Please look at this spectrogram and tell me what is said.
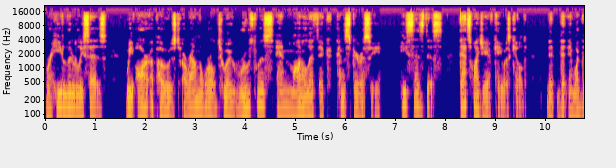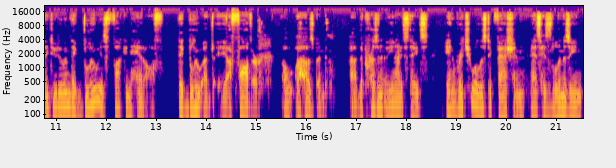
where he literally says, we are opposed around the world to a ruthless and monolithic conspiracy. He says this. That's why JFK was killed. And what did they do to him? They blew his fucking head off. They blew a, a father, a, a husband, uh, the president of the United States in ritualistic fashion as his limousine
